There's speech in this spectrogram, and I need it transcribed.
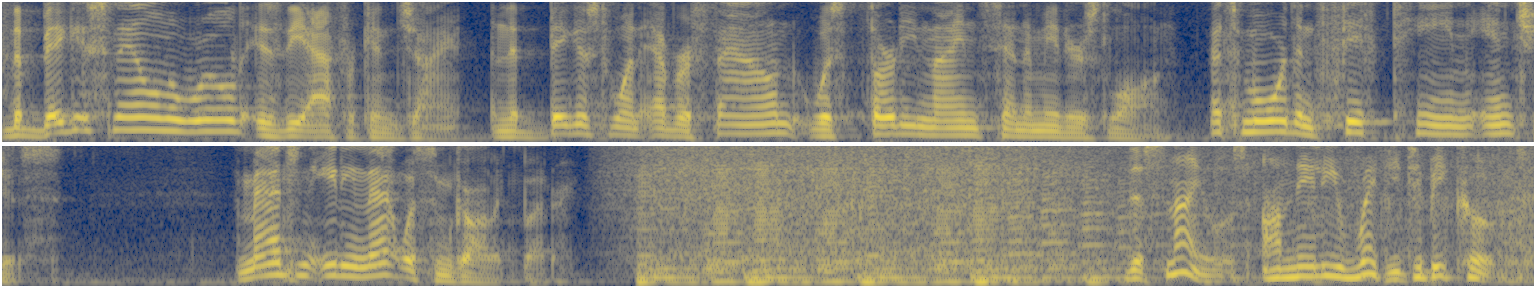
The biggest snail in the world is the African giant, and the biggest one ever found was 39 centimeters long. That's more than 15 inches. Imagine eating that with some garlic butter. The snails are nearly ready to be cooked.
